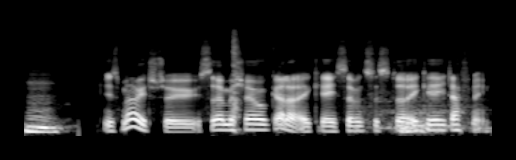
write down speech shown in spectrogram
Hmm. is married to Sarah Michelle Gellar, aka Seven Sister, aka Daphne.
